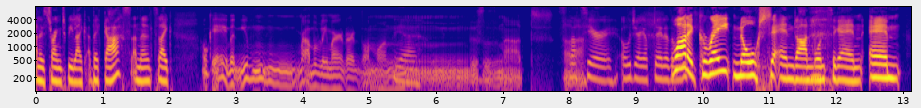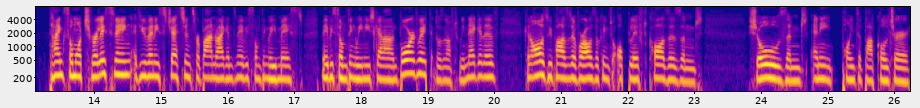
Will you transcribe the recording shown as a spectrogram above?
and is trying to be like a bit gas, and then it's like, okay, but you probably murdered someone. Yeah. this is not. So uh, that's your OJ update of the what a great note to end on once again. Um, thanks so much for listening. If you have any suggestions for bandwagons, maybe something we've missed, maybe something we need to get on board with, it doesn't have to be negative. It can always be positive. We're always looking to uplift causes and shows and any points of pop culture.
